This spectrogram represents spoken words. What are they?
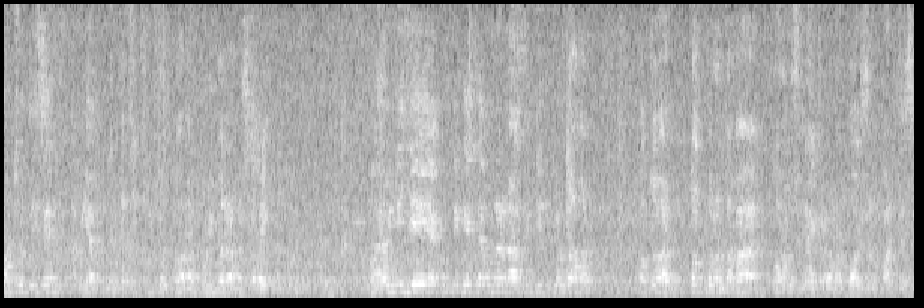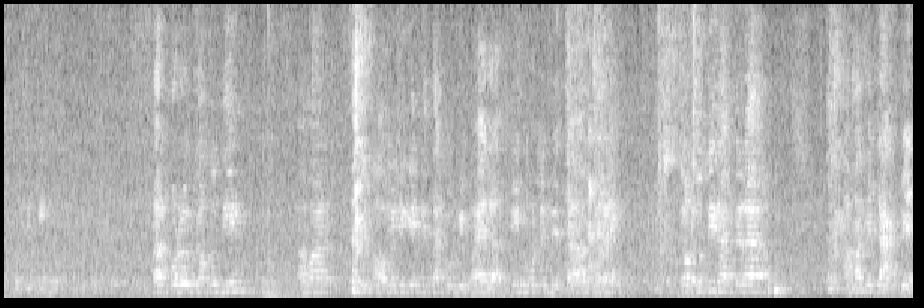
অর্থ দিয়েছেন আমি আপনাদের কাছে কৃতজ্ঞ আমার পরিবার আমরা সবাই কৃতজ্ঞ এবং আমি নিজে এখন থেকে তেমন রাজনীতির জন্য আমার অত আর তৎপরতা বা খরচ নাই কারণ আমার বয়সও বাড়তেছে প্রতিদিন। তারপরেও যতদিন আমার আওয়ামী লীগের নেতা কর্মী ভাইয়েরা, তৃণমূলের নেতা আপনারাই, যতদিন আপনারা আমাকে ডাকবেন,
